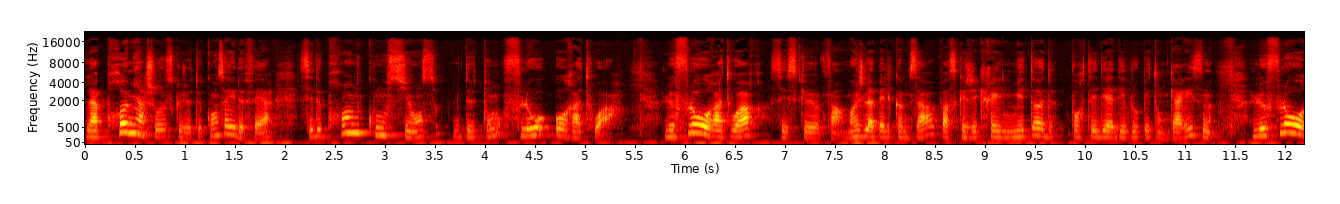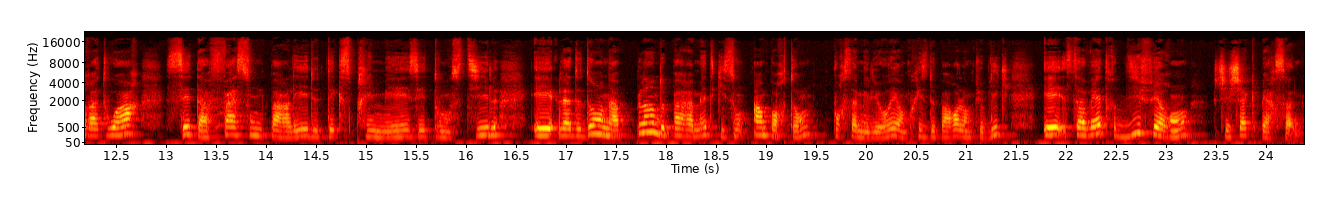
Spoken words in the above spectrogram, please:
La première chose que je te conseille de faire, c'est de prendre conscience de ton flot oratoire. Le flow oratoire, c'est ce que, enfin, moi je l'appelle comme ça parce que j'ai créé une méthode pour t'aider à développer ton charisme. Le flow oratoire, c'est ta façon de parler, de t'exprimer, c'est ton style. Et là-dedans, on a plein de paramètres qui sont importants pour s'améliorer en prise de parole en public. Et ça va être différent chez chaque personne.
